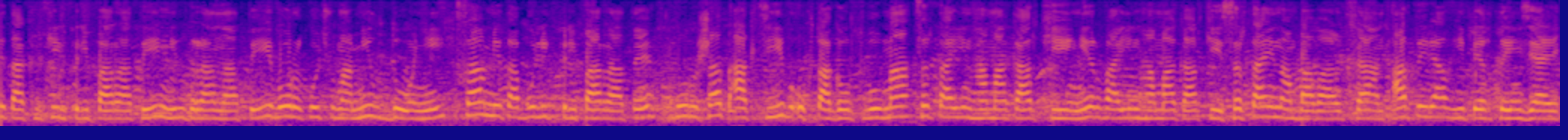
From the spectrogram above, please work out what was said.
հետաքրքիր պրեպարատի, միլդրանատի, որը կոչվում է միլդոնի։ Սա մետաբոլիկ պրեպարատ է, որը շատ ակտիվ օգտագործվում է սրտային համակարգի, նერվային համակարգի, սրտային անբավարարության, արտերիալ հիպերտենզիայի,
